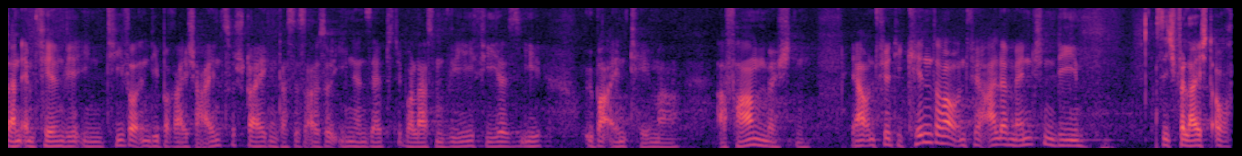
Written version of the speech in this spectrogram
dann empfehlen wir Ihnen tiefer in die Bereiche einzusteigen. Das ist also Ihnen selbst überlassen, wie viel Sie über ein Thema erfahren möchten. Ja, und für die Kinder und für alle Menschen, die sich vielleicht auch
